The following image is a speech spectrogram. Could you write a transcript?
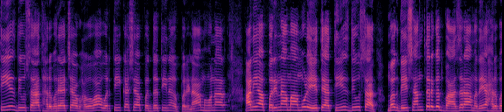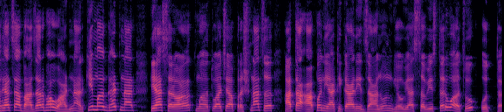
तीस दिवसात हरभऱ्याच्या भावावरती कशा पद्धतीनं परिणाम होणार आणि या परिणामामुळे येत्या तीस दिवसात मग देशांतर्गत बाजारामध्ये हरभऱ्याचा बाजारभाव वाढणार की मग घटणार या सर्वात महत्त्वाच्या प्रश्नाचं आता आपण या ठिकाणी जाणून घेऊया सविस्तर व अचूक उत्तर.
